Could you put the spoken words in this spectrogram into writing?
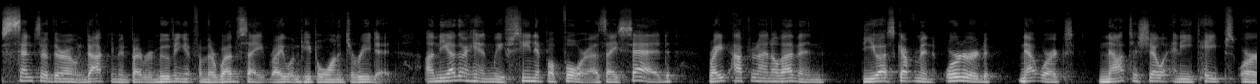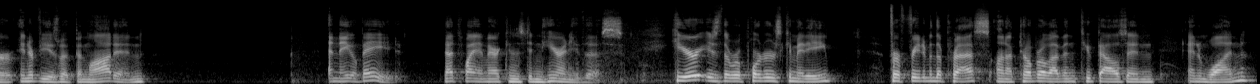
censored their own document by removing it from their website right when people wanted to read it. On the other hand, we've seen it before. As I said, right after 9 11, the US government ordered networks not to show any tapes or interviews with bin Laden and they obeyed. That's why Americans didn't hear any of this. Here is the Reporters Committee for Freedom of the Press on October 11, 2018.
